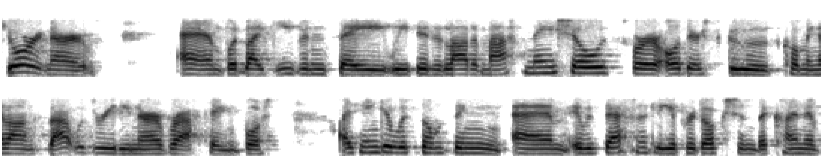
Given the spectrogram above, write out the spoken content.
pure nerves. Um, but like even say we did a lot of matinee shows for other schools coming along, so that was really nerve wracking. But I think it was something. Um, it was definitely a production that kind of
